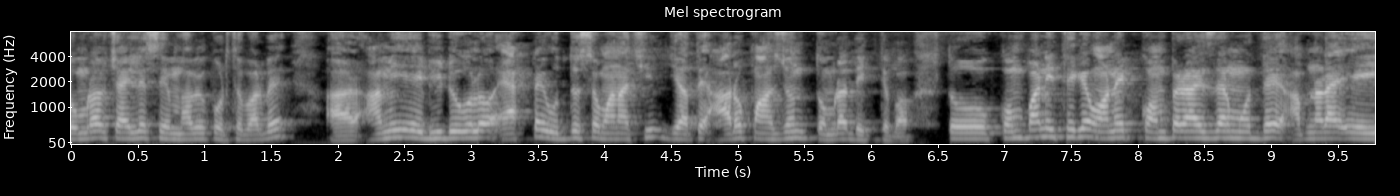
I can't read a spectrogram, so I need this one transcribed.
তোমরাও চাইলে সেমভাবে করতে পারবে। আর আমি এই ভিডিওগুলো একটাই উদ্দেশ্য বানাচ্ছি যাতে আরও পাঁচজন তোমরা দেখতে পাও। তো কোম্পানি থেকে অনেক কম মধ্যে আপনারা এই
